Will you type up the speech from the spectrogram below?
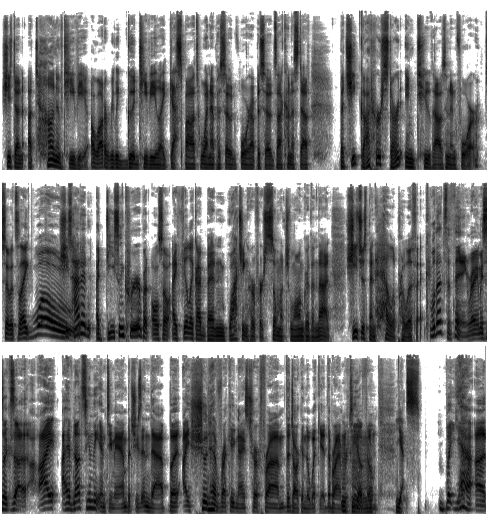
She's done a ton of TV, a lot of really good TV, like guest spots, one episode, four episodes, that kind of stuff but she got her start in 2004. So it's like, whoa, she's had a, a, decent career, but also I feel like I've been watching her for so much longer than that. She's just been hella prolific. Well, that's the thing, right? I mean, so cause, uh, I I have not seen The Empty Man, but she's in that. But I should have recognized her from The Dark and the Wicked, the Brian Bertino mm-hmm. film. Yes. But yeah, uh,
